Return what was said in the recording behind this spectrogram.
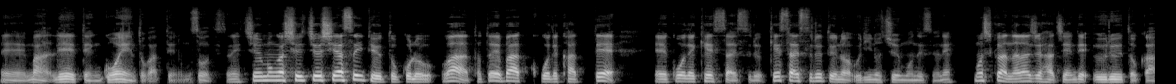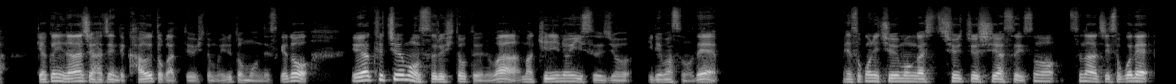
えー、まあ、0.5円とかっていうのもそうですね。注文が集中しやすいというところは、例えば、ここで買って、えー、ここで決済する。決済するというのは売りの注文ですよね。もしくは78円で売るとか、逆に78円で買うとかっていう人もいると思うんですけど、予約注文する人というのは、まあ、霧のいい数字を入れますので、そこに注文が集中しやすい。その、すなわちそこで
